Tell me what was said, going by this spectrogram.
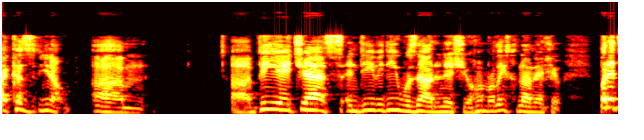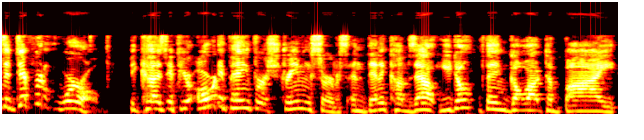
because uh, you know um, uh, VHS and DVD was not an issue. Home release was not an issue, but it's a different world because if you're already paying for a streaming service and then it comes out, you don't then go out to buy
